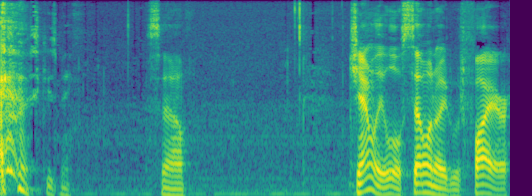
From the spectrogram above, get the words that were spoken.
Excuse me. So generally a little solenoid would fire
